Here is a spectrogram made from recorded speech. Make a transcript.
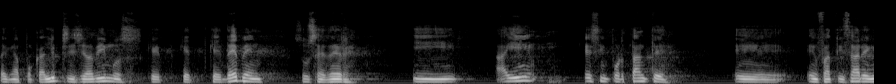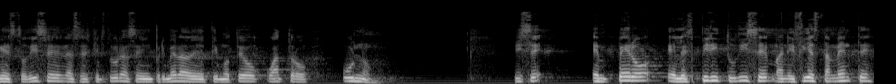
en Apocalipsis, ya vimos que, que deben suceder y ahí es importante eh, enfatizar en esto. Dice las escrituras en primera de Timoteo 4, 1. Dice, empero el Espíritu dice manifiestamente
